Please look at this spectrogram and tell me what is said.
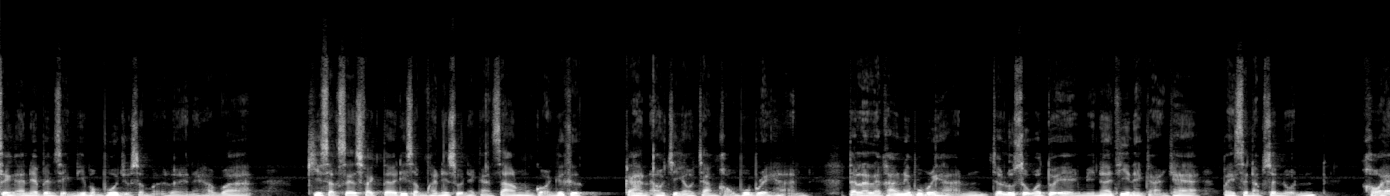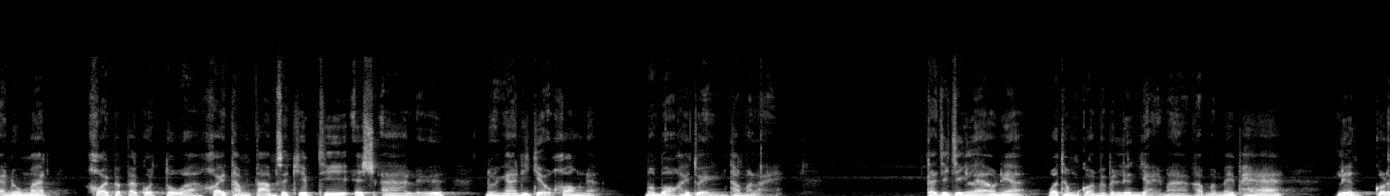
ซึ่งอันนี้เป็นสิ่งที่ผมพูดอยู่เสมอเลยนะครับว่า Key Success Factor ที่สำคัญที่สุดในการสร้างองค์กรก็คือการเอาจริงเอาจังของผู้บริหาร แต่หลาย ๆ ครั้งเนี่ยผู้บริหารจะรู้สึกว่าตัวเองมีหน้าที่ในการแค่ไปสนับสนุน คอยอนุมัติ คอยไปปรากฏตัว คอยทำตามสคริปต์ที่ HR หรือหน่วยงานที่เกี่ยวข้องเนี่ยมาบอกให้ตัวเองทำอะไร แต่จริง ๆ แล้วเนี่ยวัฒนองค์กรมันเป็นเรื่องใหญ่มากครับมันไม่แพ้เรื่องกล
